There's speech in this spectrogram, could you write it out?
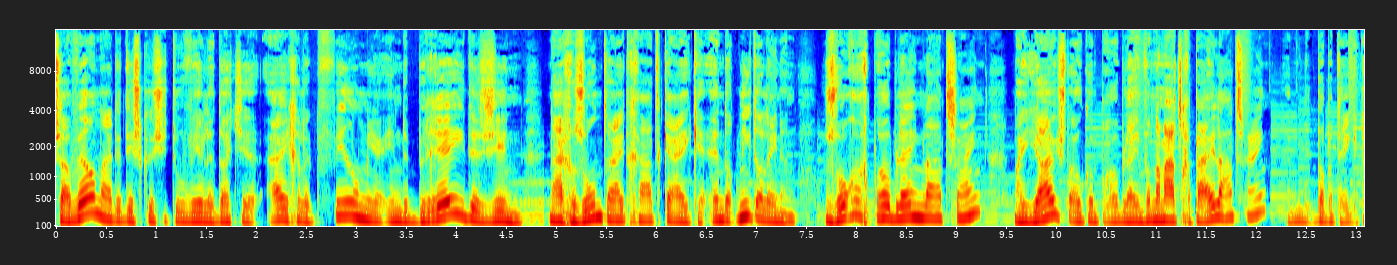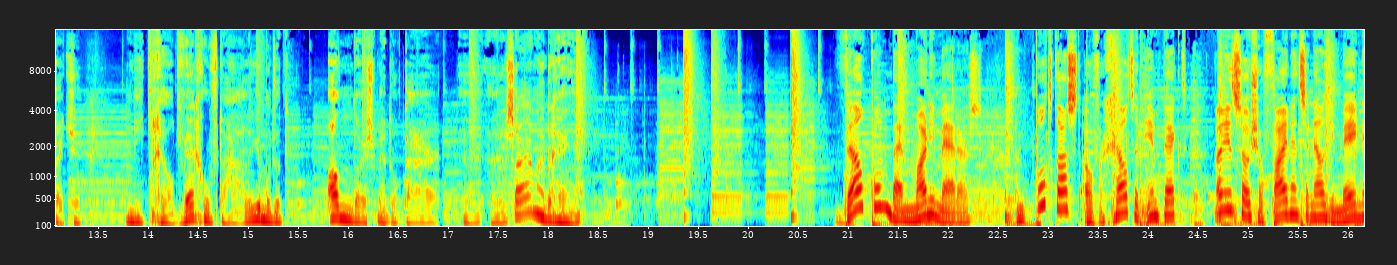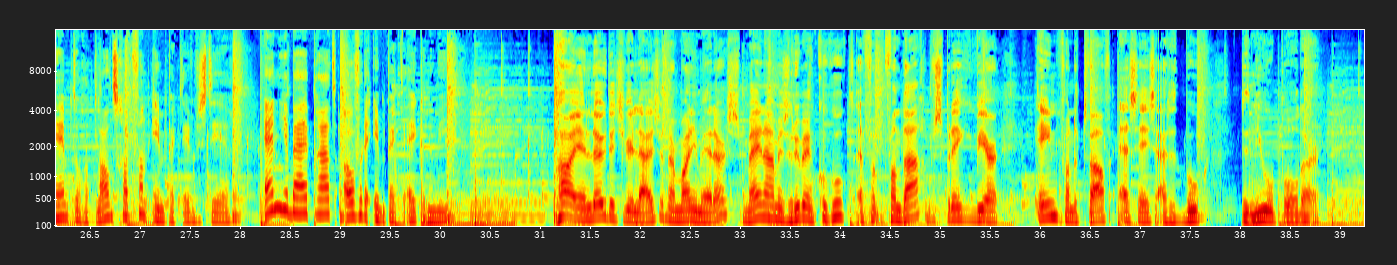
zou wel naar de discussie toe willen dat je eigenlijk veel meer in de brede zin naar gezondheid gaat kijken. En dat niet alleen een zorgprobleem laat zijn, maar juist ook een probleem van de maatschappij laat zijn. En dat betekent dat je niet geld weg hoeft te halen. Je moet het anders met elkaar uh, uh, samenbrengen. Welkom bij Money Matters, een podcast over geld en impact, waarin Social Finance NL je meeneemt door het landschap van impact investeren en je bijpraat over de impact-economie. Hi en leuk dat je weer luistert naar Money Matters. Mijn naam is Ruben Koekoek en vandaag bespreek ik weer een van de twaalf essays uit het boek De Nieuwe Polder.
